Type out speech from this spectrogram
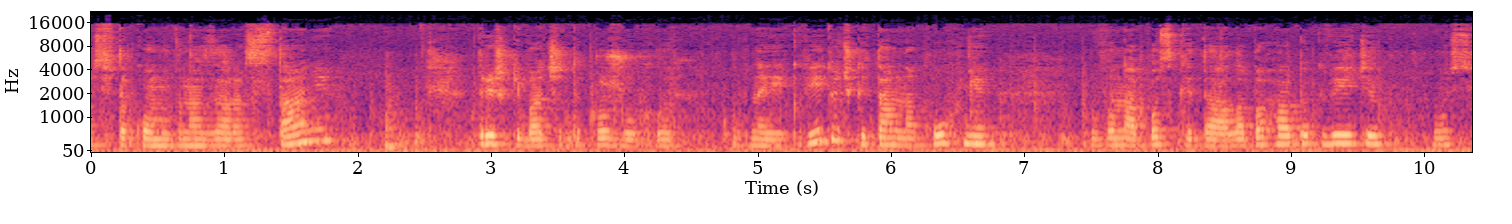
Ось в такому вона зараз стані. Трішки, бачите, пожухли в неї квіточки. Там на кухні вона поскидала багато квітів. Ось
